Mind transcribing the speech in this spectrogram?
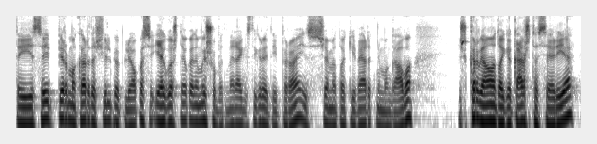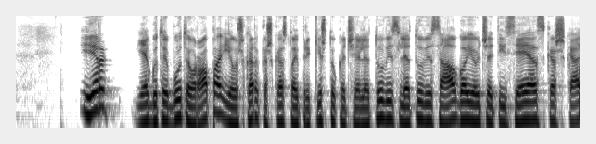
Tai jisai pirmą kartą švilpė pliopas, jeigu aš nieko nemaišau, bet man regis tikrai taip yra, jis šiame tokį vertinimą gavo, iškart gauna tokią karštą seriją. Ir jeigu tai būtų Europa, jau iškart kažkas toj prikištų, kad čia lietuvis, lietuvis augo, jau čia teisėjas kažką,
